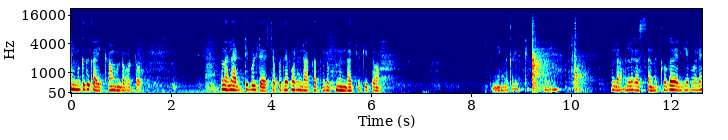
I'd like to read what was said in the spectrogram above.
നമുക്കിത് കഴിക്കാൻ ഉണ്ടോ കേട്ടോ. നല്ല അടിപൊളി ടേസ്റ്റ് അപ്പോൾ ഇതേപോലെ ഉണ്ടാക്കാത്തവരൊക്കെ ഒന്ന് ഉണ്ടാക്കി നോക്കിട്ടോ. അപ്പം ഞങ്ങൾ കഴിക്കട്ടെ ഉണ്ടോ നല്ല രസമാണ്. കുക വരികിയ പോലെ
